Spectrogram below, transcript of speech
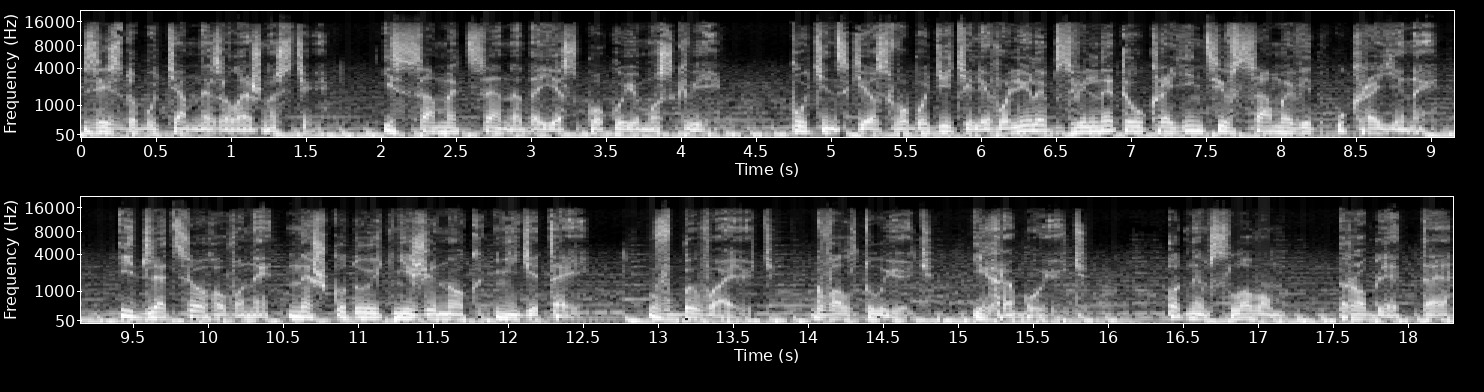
зі здобуттям незалежності. І саме це не дає спокою Москві. Путінські освободітелі воліли б звільнити українців саме від України. І для цього вони не шкодують ні жінок, ні дітей, вбивають, гвалтують і грабують. Одним словом, роблять те,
